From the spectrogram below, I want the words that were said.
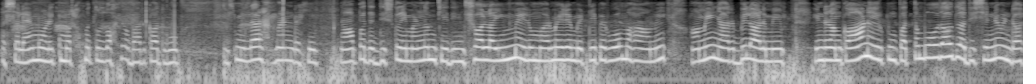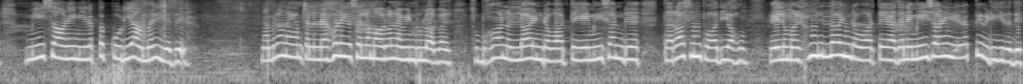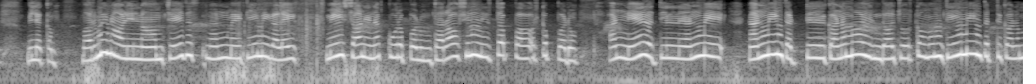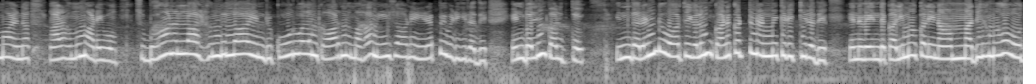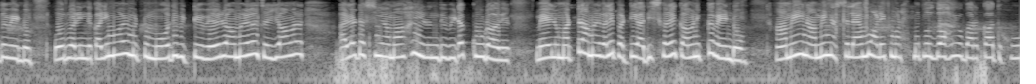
அஸ்ஸலாமு அலைக்கும் வரஹ்மத்துல்லாஹி வபரகாத்துஹு பிஸ்மில்லா ரஹ்மான் ரஹீம் நாற்பது திஸ்களை மன்னம் செய்து இன்ஷா அல்லாஹ் இம்மையிலும் மறுமையிலும் வெற்றி பெறுவோம் அமீ அமீன் அரபில் ஆலமே இன்று நாம் காண இருக்கும் பத்தொம்போதாவது அதிஸ் என்னவென்றால் மீசானை நிரப்பக்கூடிய அமல் எது நபிகள் நாயம் செல்ல லெஹலிக செல்லம் அவர்கள் நவீண்டுள்ளார்கள் சுபஹான் அல்லாஹ் என்ற வார்த்தையை மீசான் தராசின் பாதியாகும் மேலும் அல்ஹம்துலில்லாஹ் என்ற வார்த்தை அதனை மீசானில் நிரப்பி விடுகிறது. விளக்கம். மறுமை நாளில் நாம் செய்த நன்மை தீமைகளை மீசான் என கூறப்படும். தராசில் நிறுத்த பார்க்கப்படும். அந்நேரத்தில் நன்மை நன்மையின் தட்டு கனமாக இருந்தால் சொர்க்கமும் தீமையின் தட்டு கனமாக இருந்தால் நரகமும் அடைவோம். சுபானல்லா அல்ஹம்துல்லா என்று கூறுவ காரணமாக மீசானை நிரப்பி விடுகிறது என்பதின் கருத்து. இந்த ரெண்டு வார்த்தைகளும் கணக்கற்ற நன்மை கிடைக்கிறது. எனவே இந்த களிமாக்களை நாம் அதிகமாக ஓத வேண்டும். ஒருவர் இந்த களிமாவை மட்டும் ஓதிவிட்டு வேறு அமல்கள் செய்யாமல் அலடசியமாக இருந்து விடக்கூடாது. மேலும் மற்ற அமல்களை பற்றி அதிர்ஷ்களை கவனிக்க வேண்டும். ஆமீன் ஆமீன். அஸ்ஸலாமு வலைக்கம் வரமத்துல்லாஹி வபரகாத்துஹு.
